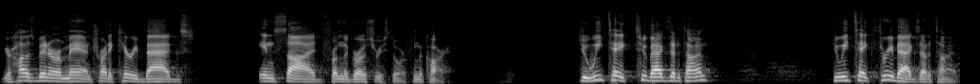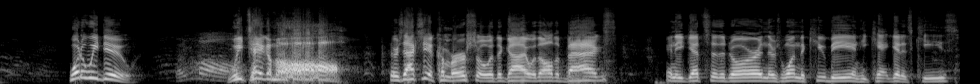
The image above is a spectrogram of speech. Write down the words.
your husband or a man try to carry bags inside from the grocery store, from the car? Do we take two bags at a time? Do we take three bags at a time? What do we do? We take them all. There's actually a commercial with a guy with all the bags, and he gets to the door, and there's one, the QB, and he can't get his keys.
